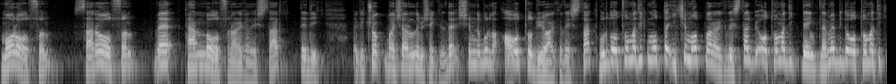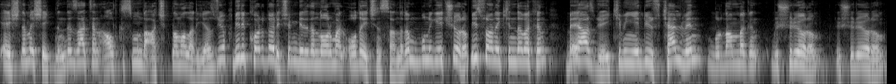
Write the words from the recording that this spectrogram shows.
Mor olsun. Sarı olsun. Ve pembe olsun arkadaşlar. Dedik. Bakın çok başarılı bir şekilde. Şimdi burada auto diyor arkadaşlar. Burada otomatik modda iki mod var arkadaşlar. Bir otomatik denkleme bir de otomatik eşleme şeklinde. Zaten alt kısmında açıklamalar yazıyor. Biri koridor için biri de normal oda için sanırım. Bunu geçiyorum. Bir sonrakinde bakın beyaz diyor 2700 Kelvin. Buradan bakın düşürüyorum. düşürüyorum.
